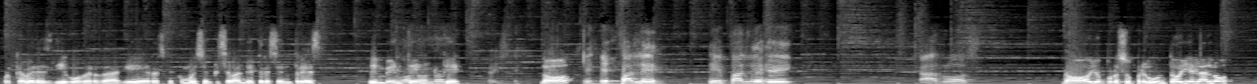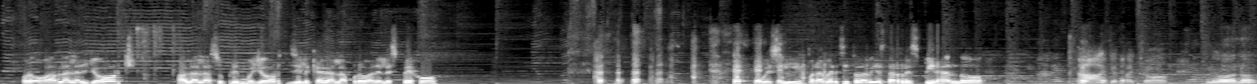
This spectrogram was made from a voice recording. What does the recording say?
porque a ver, es Diego Verdaguer, es que como dicen que se van de tres en tres, no inventen, ¿qué? ¿No? Épale, épale. Carlos. No, yo por eso pregunto, oye Lalo, o, háblale al George, háblale a su primo George, dile que haga la prueba del espejo. pues sí, para ver si todavía está respirando. Ah, qué pacho. No, no.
